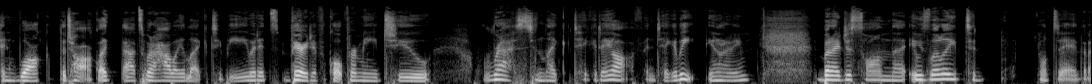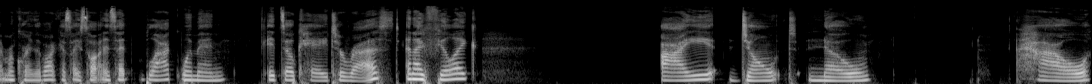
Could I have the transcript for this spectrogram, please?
and walk the talk. Like that's what how I like to be. But it's very difficult for me to rest and like take a day off and take a beat. You know what I mean? But I just saw on the it was literally to well today that I'm recording the podcast, I saw and it said black women, it's okay to rest. And I feel like I don't know how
